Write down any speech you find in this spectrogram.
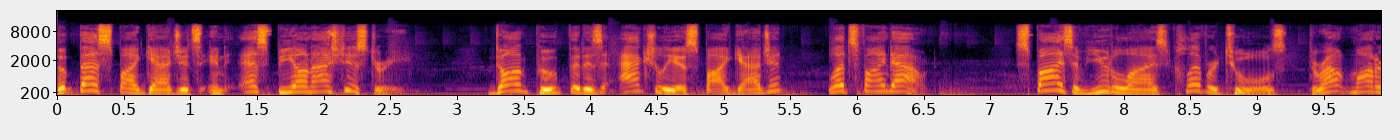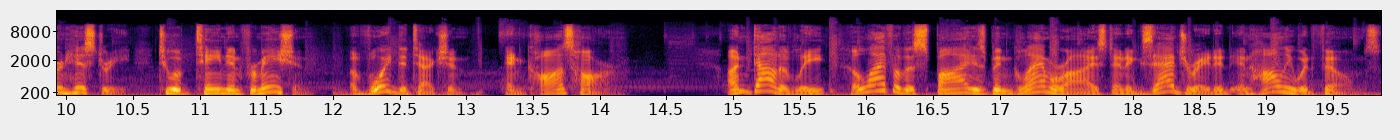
The best spy gadgets in espionage history. Dog poop that is actually a spy gadget? Let's find out. Spies have utilized clever tools throughout modern history to obtain information, avoid detection, and cause harm. Undoubtedly, the life of a spy has been glamorized and exaggerated in Hollywood films.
